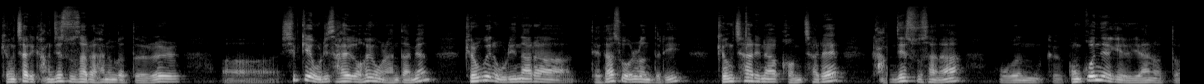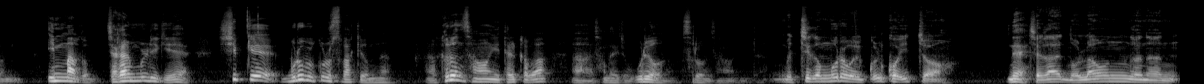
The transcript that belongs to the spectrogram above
경찰이 강제 수사를 하는 것들을 어, 쉽게 우리 사회가 허용을 한다면 결국에는 우리나라 대다수 언론들이 경찰이나 검찰의 강제 수사나 혹은 그 공권력에 의한 어떤 입막음, 재갈 물리기에 쉽게 무릎을 꿇을 수밖에 없는 아, 그런 상황이 될까봐 아, 상당히 좀 우려스러운 상황입니다. 뭐 지금 무릎을 꿇고 있죠. 네, 제가 놀라운 거는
